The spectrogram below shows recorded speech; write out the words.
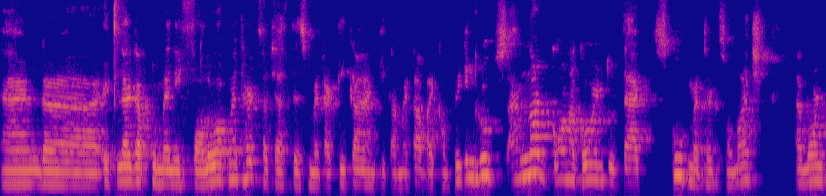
And uh, it led up to many follow-up methods, such as this meta-TICA and TICA-meta by competing groups. I'm not gonna go into that SGOOP method so much. I want,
